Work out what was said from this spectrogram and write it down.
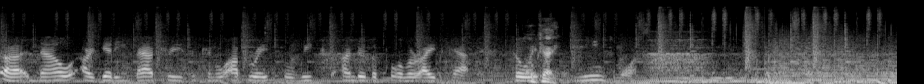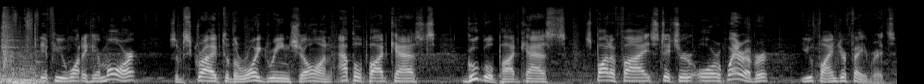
uh, now are getting batteries that can operate for weeks under the polar ice cap. So okay. it means more. If you want to hear more, subscribe to The Roy Green Show on Apple Podcasts, Google Podcasts, Spotify, Stitcher, or wherever you find your favorites.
